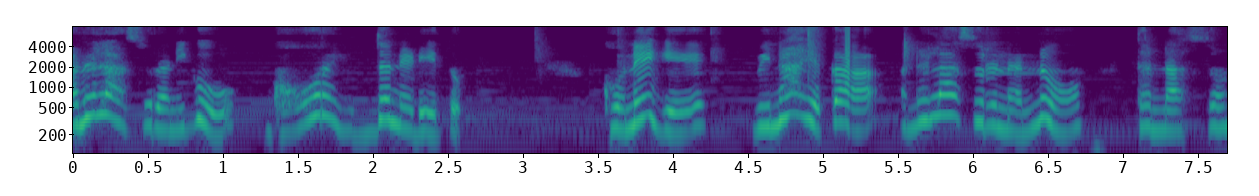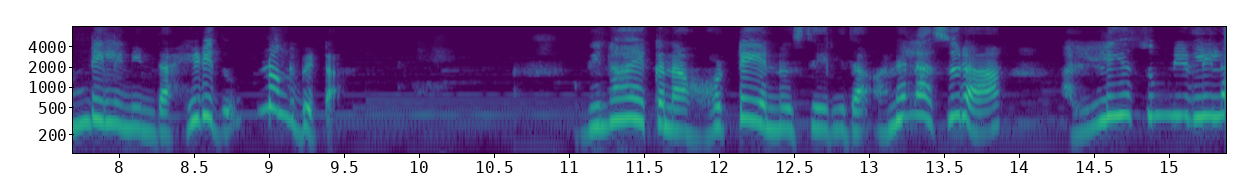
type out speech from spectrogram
ಅನಲಾಸುರನಿಗೂ ಘೋರ ಯುದ್ಧ ನಡೆಯಿತು. ಕೊನೆಗೆ ವಿನಾಯಕ ಅನಲಾಸುರನನ್ನು ತನ್ನ ಸೊಂಡಿಲಿನಿಂದ ಹಿಡಿದು ನುಂಗಿಬಿಟ್ಟ. ವಿನಾಯಕನ ಹೊಟ್ಟೆಯನ್ನು ಸೇರಿದ ಅನಲಾಸುರ ಅಲ್ಲಿಯೂ ಸುಮ್ಮನಿರಲಿಲ್ಲ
